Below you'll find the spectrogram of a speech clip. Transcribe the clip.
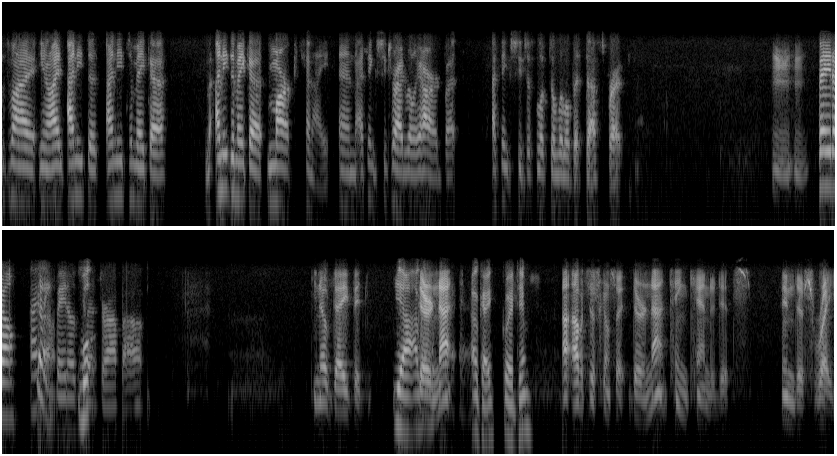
is my, you know, I, I need to, I need to make a, I need to make a mark tonight, and I think she tried really hard, but I think she just looked a little bit desperate. Mm-hmm. Beto, I Yeah. think Beto's Well- gonna drop out. You know, David, Yeah. I- there are not. Okay, go ahead, Tim. I, I was just going to say there are 19 candidates in this race.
